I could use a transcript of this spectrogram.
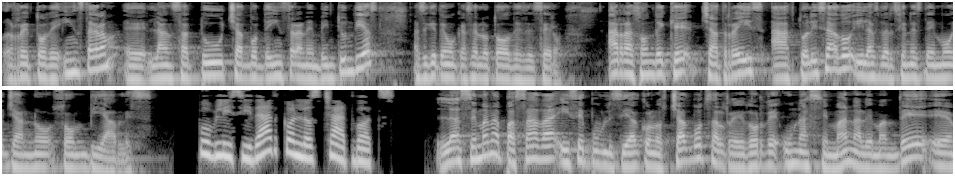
reto de Instagram, eh, lanza tu chatbot de Instagram en 21 días, así que tengo que hacerlo todo desde cero. A razón de que ChatRace ha actualizado y las versiones demo ya no son viables. Publicidad con los chatbots. La semana pasada hice publicidad con los chatbots, alrededor de una semana le mandé, eh,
